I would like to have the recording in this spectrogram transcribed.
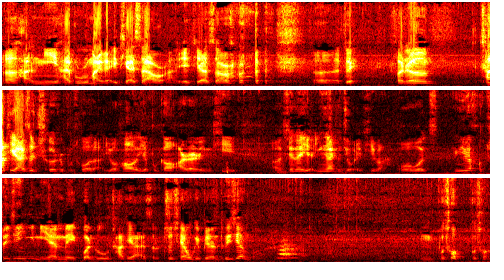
呃，还你还不如买个 ATS-L 啊，ATS-L，呃，对，反正叉 TS 车是不错的，油耗也不高，2.0T，呃，现在也应该是 9AT 吧，我我因为最近一年没关注叉 TS 了，之前我给别人推荐过，嗯，不错不错。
